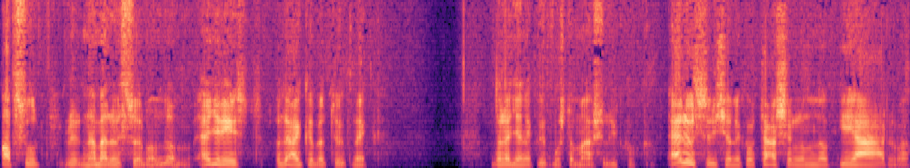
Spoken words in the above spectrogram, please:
abszolút nem először mondom. Egyrészt az elkövetőknek, de legyenek ők most a másodikok. Először is ennek a társadalomnak járna,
